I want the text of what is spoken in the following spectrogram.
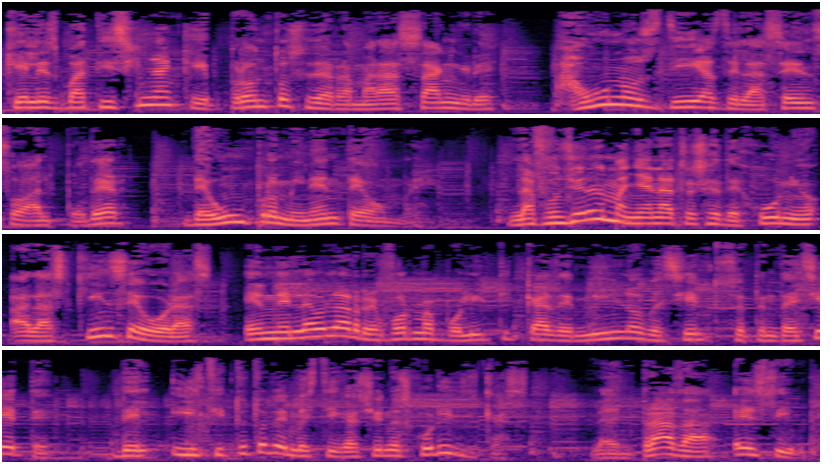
que les vaticina que pronto se derramará sangre a unos días del ascenso al poder de un prominente hombre. La función es mañana 13 de junio a las 15 horas en el aula Reforma Política de 1977 del Instituto de Investigaciones Jurídicas. La entrada es libre.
